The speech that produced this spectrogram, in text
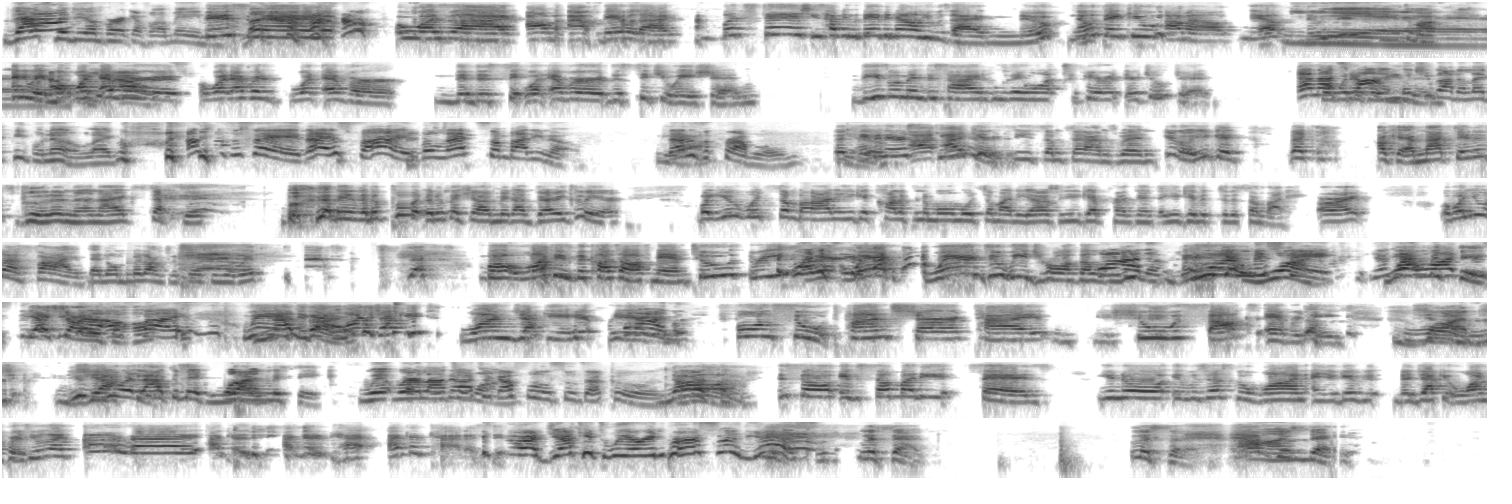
That's the deal breaker for me. man. This man was like, I'm out. They were like, but stay. She's having the baby now. He was like, nope, no, thank you. I'm out. Yep. Tomorrow. Anyway, but whatever, whatever, whatever the, the whatever the situation, these women decide who they want to parent their children. and for that's whatever fine, but you got to let people know. Like, I was supposed to say that is fine, but let somebody know. That is Yeah. the problem. But Yeah. Maybe they're I, I can see sometimes when you know you get like okay, I'm not saying it's good and, and I accept it, but let me let me put let me make sure I made that very clear. But you're with somebody, you get caught up in the moment with somebody else, and you get pregnant, and you give it to the somebody. All right. But when you have five that don't belong to the person you're with, But what is the cutoff, ma'am? Two, three? Where, where, where do we draw the One, line? one get mistake. one. You One get one mistake. mistake. Yes, you get a Sharifa. five. Wait, Not you get five. one jacket, one jacket here, here you One. go. full suit, pants, shirt, tie, shoes, socks, everything. Ja- One. j- you, you're allowed to make one, One. mistake. we're, we're allowed we gotta to take a full suit of clothes. No. So if somebody says, you know, it was just the one, and you give the jacket one person, you're like, all right, I can, I can, ca- I can kind of If see. you're a jacket wearing person, yes. Listen. Listen. I'm just saying.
